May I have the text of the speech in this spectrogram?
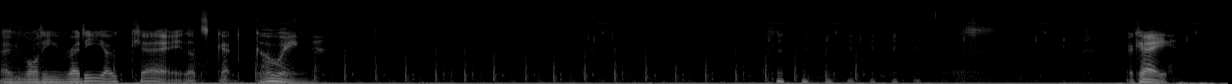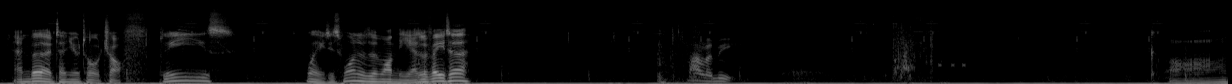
Everybody ready? Okay, let's get going. okay, Amber, turn your torch off, please. Wait, is one of them on the elevator? Follow me. Come on.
